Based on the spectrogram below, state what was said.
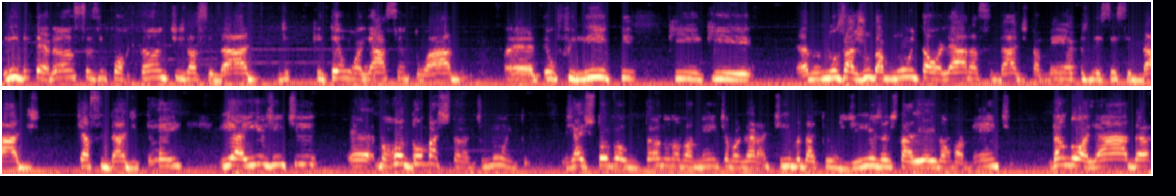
lideranças importantes da cidade, que tem um olhar acentuado. É, tem o Felipe, que, que é, nos ajuda muito a olhar a cidade também, as necessidades que a cidade tem. E aí a gente é, rodou bastante, muito. Já estou voltando novamente a Mangaratiba daqui uns dias, já estarei aí novamente, dando olhada,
